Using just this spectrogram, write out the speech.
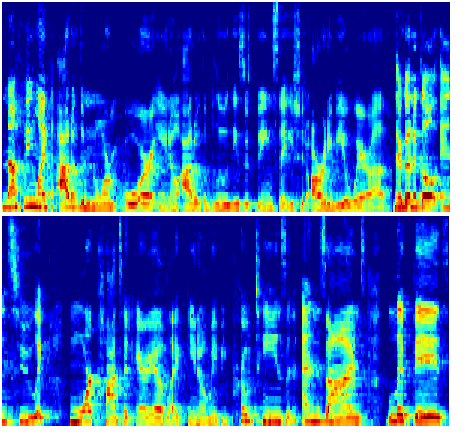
Nothing like out of the norm or, you know, out of the blue. These are things that you should already be aware of. They're going to go into like more content area of like, you know, maybe proteins and enzymes, lipids,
